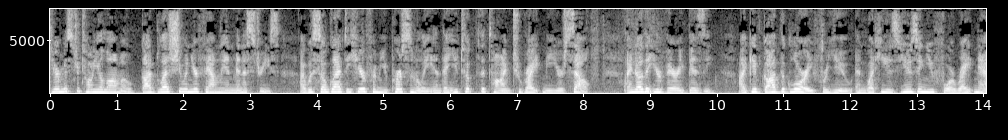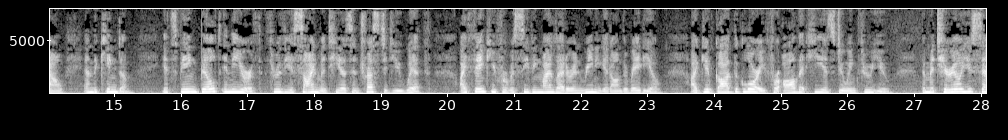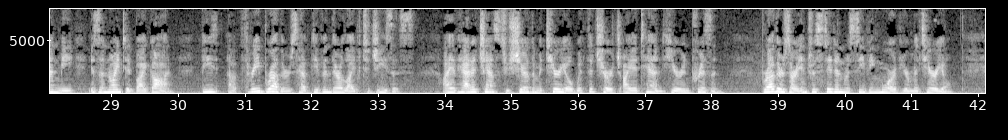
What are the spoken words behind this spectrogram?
Dear Mr. Tony Alamo, God bless you and your family and ministries. I was so glad to hear from you personally and that you took the time to write me yourself. I know that you're very busy. I give God the glory for you and what He is using you for right now and the kingdom. It's being built in the earth through the assignment He has entrusted you with. I thank you for receiving my letter and reading it on the radio. I give God the glory for all that He is doing through you. The material you send me is anointed by God. These uh, three brothers have given their life to Jesus. I have had a chance to share the material with the church I attend here in prison. Brothers are interested in receiving more of your material.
